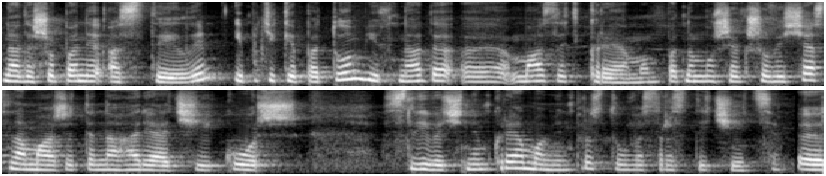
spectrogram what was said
Надо, щоб вони остили, і тільки потім їх треба мазати кремом. Тому що якщо ви зараз намажете на гарячий корж сливочним кремом, він просто у вас розтечеться. Е,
